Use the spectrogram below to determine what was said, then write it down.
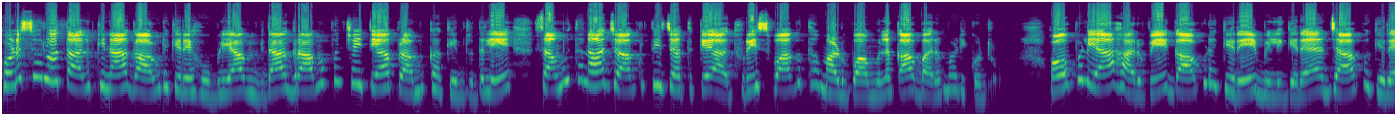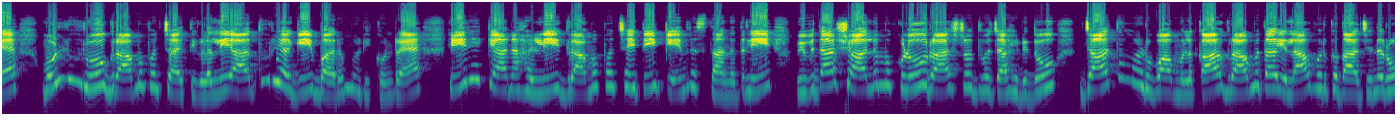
ಹುಣಸೂರು ತಾಲೂಕಿನ ಗಾವಡಗೆರೆ ಹೋಬಳಿಯ ವಿವಿಧ ಗ್ರಾಮ ಪಂಚಾಯಿತಿಯ ಪ್ರಮುಖ ಕೇಂದ್ರದಲ್ಲಿ ಸಂವಿಧಾನ ಜಾಗೃತಿ ಜಾಥಾಕ್ಕೆ ಅಧೂರಿ ಸ್ವಾಗತ ಮಾಡುವ ಮೂಲಕ ಬರಮಾಡಿಕೊಂಡ್ರು. ಹೋಬಳಿಯ ಹರವೆ ಗಾವಡಗೆರೆ, ಬಿಳಿಗೆರೆ ಜಾಪಗೆರೆ ಮುಳ್ಳೂರು ಗ್ರಾಮ ಪಂಚಾಯಿತಿಗಳಲ್ಲಿ ಅದ್ದೂರಿಯಾಗಿ ಬರಮಾಡಿಕೊಂಡ್ರೆ ಹಿರೇಕ್ಯಾನಹಳ್ಳಿ ಗ್ರಾಮ ಪಂಚಾಯಿತಿ ಕೇಂದ್ರ ಸ್ಥಾನದಲ್ಲಿ ವಿವಿಧ ಶಾಲಾ ಮಕ್ಕಳು ರಾಷ್ಟ್ರಧ್ವಜ ಹಿಡಿದು ಜಾಥಾ ಮಾಡುವ ಮೂಲಕ ಗ್ರಾಮದ ಎಲ್ಲಾ ವರ್ಗದ ಜನರು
